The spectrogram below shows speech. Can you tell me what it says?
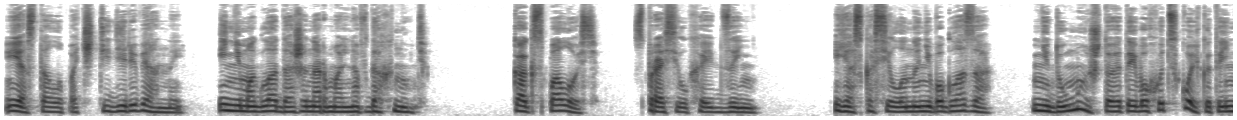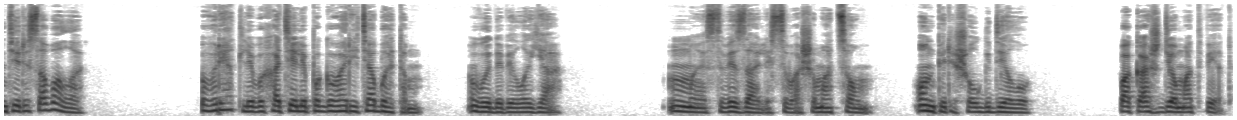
я стала почти деревянной и не могла даже нормально вдохнуть. «Как спалось?» — спросил Хэйдзинь. Я скосила на него глаза. Не думаю, что это его хоть сколько-то интересовало. «Вряд ли вы хотели поговорить об этом», — выдавила я. «Мы связались с вашим отцом». Он перешел к делу. «Пока ждем ответ.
